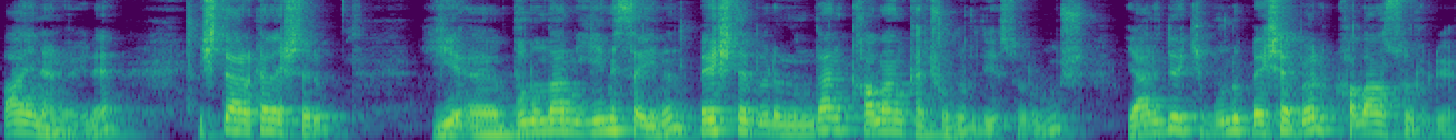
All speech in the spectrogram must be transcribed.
Aynen öyle. İşte arkadaşlarım bulunan yeni sayının 5'te bölümünden kalan kaç olur diye sorulmuş. Yani diyor ki bunu 5'e böl kalan soruluyor.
